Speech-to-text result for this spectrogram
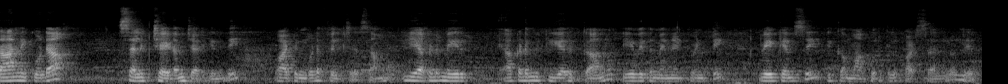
దాన్ని కూడా సెలెక్ట్ చేయడం జరిగింది. వాటిని కూడా ఫిల్ చేసాము. ఈ అకాడమిక్ అకాడమిక్ ఇయర్కి గాను ఏ విధమైనటువంటి వేకెన్సీ ఇక మా గురుకుల పాఠశాలలో లేదు.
